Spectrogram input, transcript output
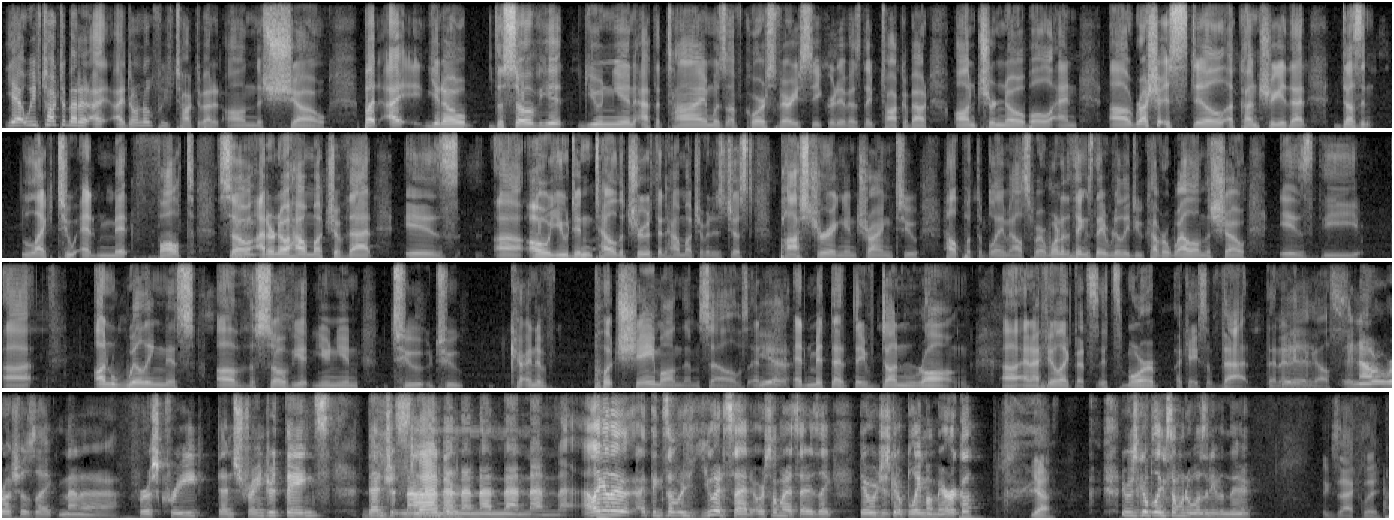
Yeah, we've talked about it. I, I don't know if we've talked about it on the show, but I, you know, the Soviet Union at the time was, of course, very secretive, as they talk about on Chernobyl, and uh, Russia is still a country that doesn't like to admit fault. So I don't know how much of that is. Uh, oh, you didn't tell the truth, and how much of it is just posturing and trying to help put the blame elsewhere. One of the things they really do cover well on the show is the uh, unwillingness of the Soviet Union to to kind of put shame on themselves and Yeah. admit that they've done wrong. Uh, and I feel like that's it's more a case of that than anything else. And now Russia's like, no, no, no. First Creed, then Stranger Things, then tr- nah, nah, nah, nah, nah, nah, nah. I like how I think someone you had said or someone had said is like they were just gonna blame America. Yeah, They were just gonna blame someone who wasn't even there. exactly.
